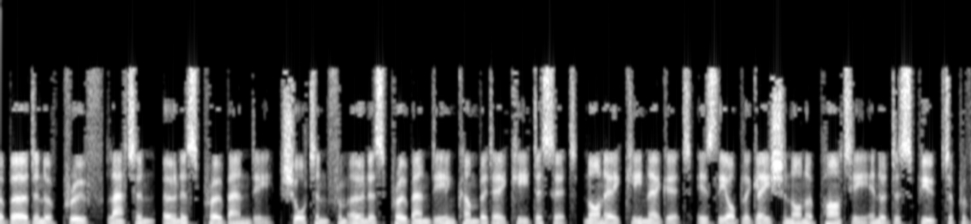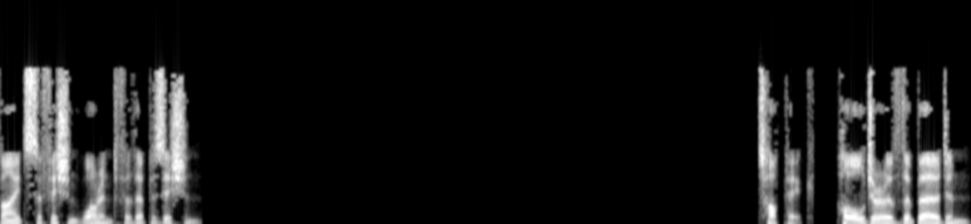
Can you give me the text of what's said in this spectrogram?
The burden of proof Latin, onus probandi, shortened from onus probandi incumbit ei qui dicit, non ei qui negit is the obligation on a party in a dispute to provide sufficient warrant for their position. Holder of the burden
